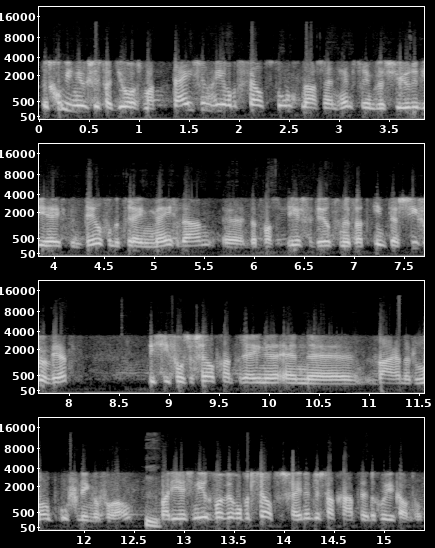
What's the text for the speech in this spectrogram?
Het goede nieuws is dat Joris Matthijssen weer op het veld stond na zijn hamstringblessure. Die heeft een deel van de training meegedaan. Uh, dat was het eerste deel toen het wat intensiever werd. Is hij voor zichzelf gaan trainen en uh, waren het loopoefeningen vooral. Hm. Maar die is in ieder geval weer op het veld verschenen, dus dat gaat uh, de goede kant op.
